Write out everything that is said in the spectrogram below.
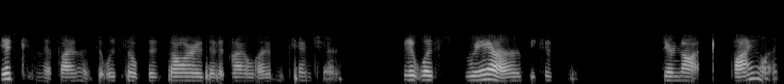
did commit violence, it was so bizarre that it got a lot of attention. But it was rare because they're not violent.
